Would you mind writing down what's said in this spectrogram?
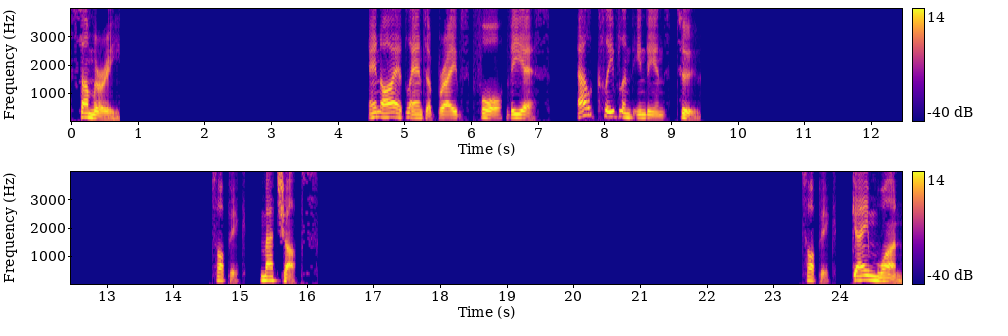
Summary NL Atlanta Braves 4 vs AL Cleveland Indians 2. Topic. Matchups. Topic. Game 1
